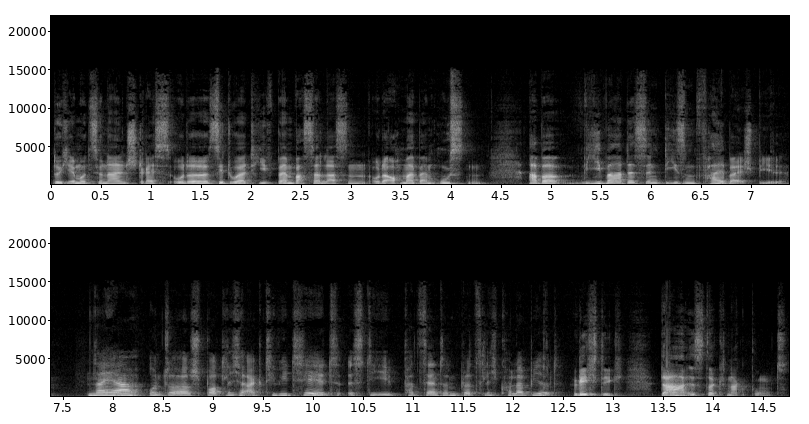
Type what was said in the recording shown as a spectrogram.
durch emotionalen Stress oder situativ beim Wasserlassen oder auch mal beim Husten. Aber wie war das in diesem Fallbeispiel? Naja, unter sportlicher Aktivität ist die Patientin plötzlich kollabiert. Richtig, da ist der Knackpunkt.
